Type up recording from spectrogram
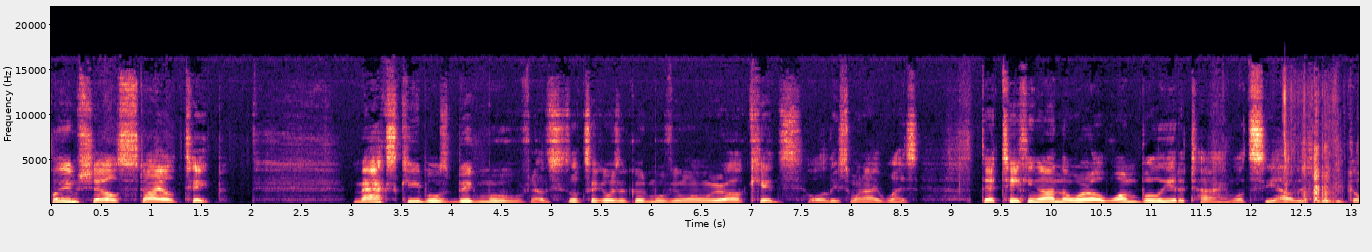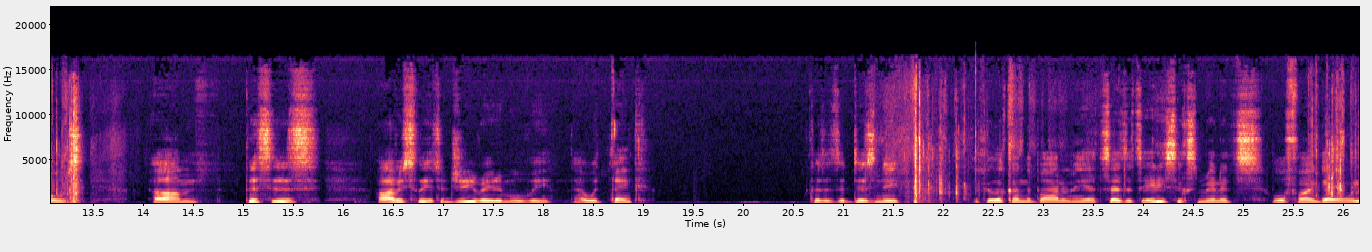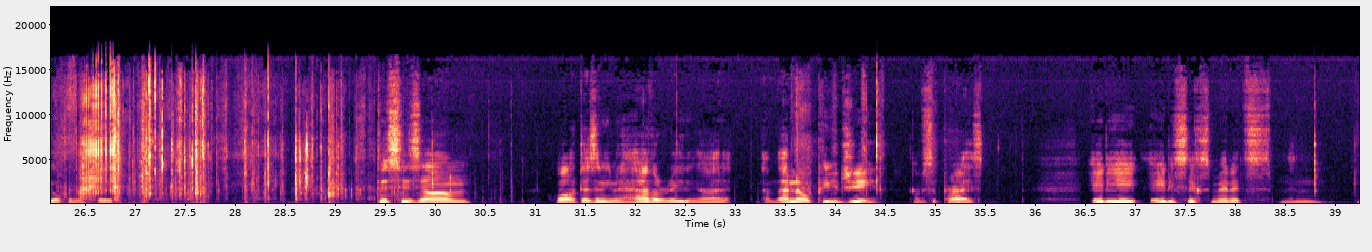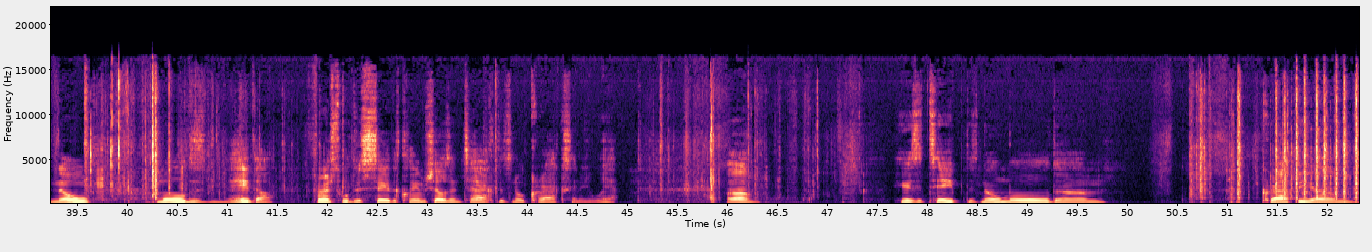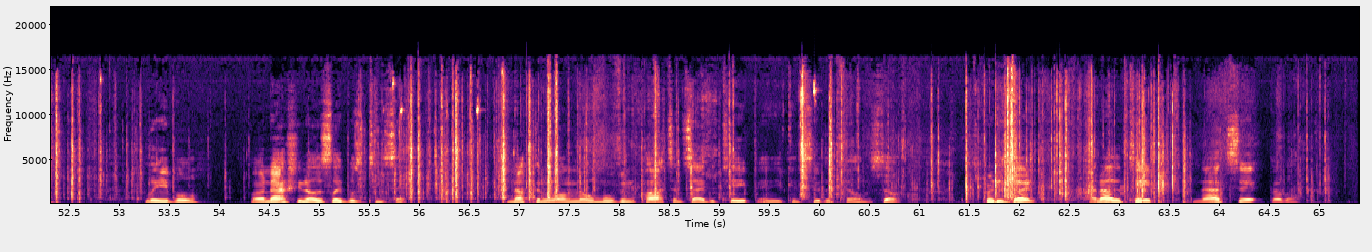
clamshell style tape. Max Keeble's Big Move. Now, this looks like it was a good movie when we were all kids, or at least when I was. They're taking on the world one bully at a time. Let's see how this movie goes. Um, this is obviously it's a G-rated movie, I would think, because it's a Disney. If you look on the bottom here, it says it's 86 minutes. We'll find out when we open the tape. This is um, wow, it doesn't even have a rating on it. I know PG. I'm surprised. 88, 86 minutes, and no mold. Is, hey, though. First, we'll just say the clamshell's intact. There's no cracks anywhere. Um, here's a tape. There's no mold. Um, crappy um label. Well, actually, no. This label's decent. Nothing wrong. No moving parts inside the tape, and you can see the film. So it's pretty good. Another tape, and that's it. Bye bye.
